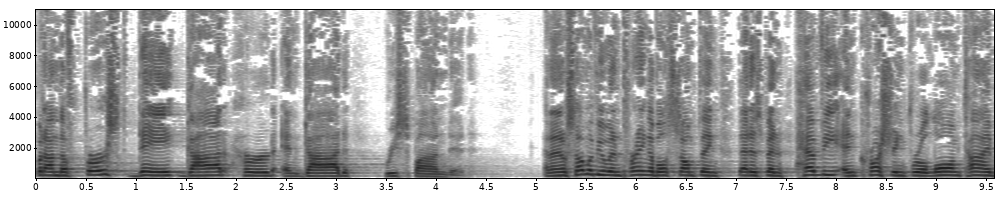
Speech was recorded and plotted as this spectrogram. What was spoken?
But on the first day, God heard and God responded. And I know some of you have been praying about something that has been heavy and crushing for a long time,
